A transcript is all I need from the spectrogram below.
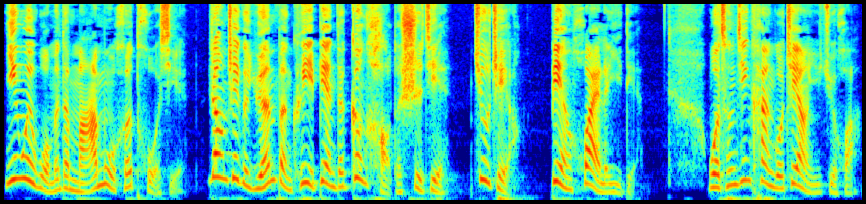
因为我们的麻木和妥协，让这个原本可以变得更好的世界就这样变坏了一点。我曾经看过这样一句话，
